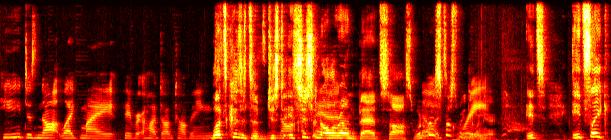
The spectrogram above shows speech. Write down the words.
he does not like my favorite hot dog toppings. Well, it's because it's a He's just it's just an fan. all around bad sauce. What am I supposed to be doing here? It's it's like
